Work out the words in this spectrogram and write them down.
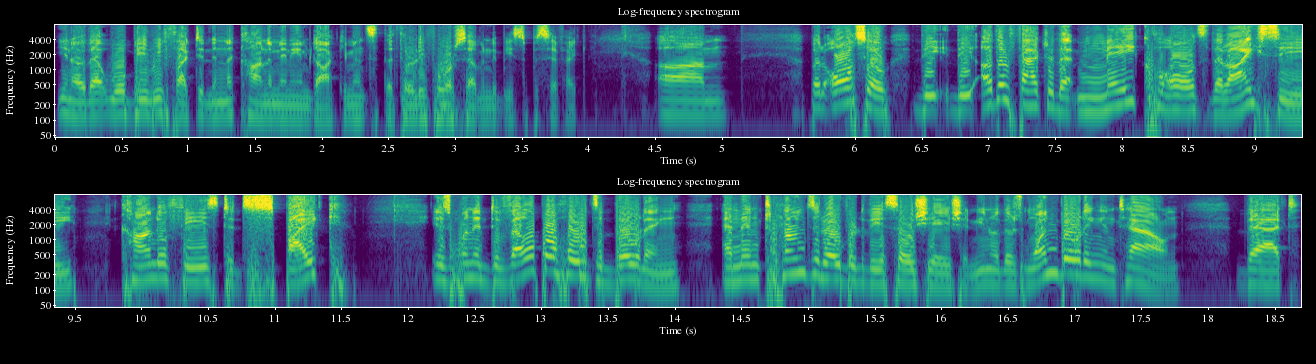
you know, that will be reflected in the condominium documents, the 34-7 to be specific. Um, but also the the other factor that may cause that I see condo fees to spike is when a developer holds a building and then turns it over to the association. You know, there's one building in town that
